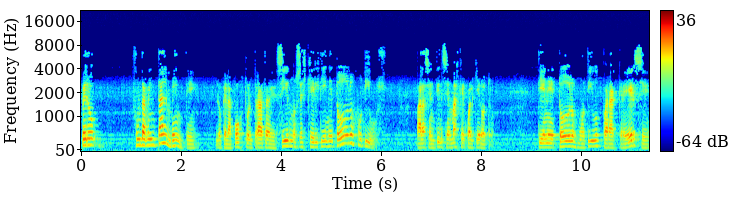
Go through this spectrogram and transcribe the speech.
pero fundamentalmente lo que el apóstol trata de decirnos es que él tiene todos los motivos para sentirse más que cualquier otro. Tiene todos los motivos para creerse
